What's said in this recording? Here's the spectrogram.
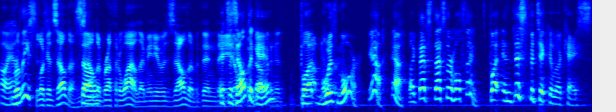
Oh yeah, releases. Look at Zelda, So- Zelda Breath of the Wild. I mean, it was Zelda, but then they It's a Zelda game, and but lot with more. Yeah, yeah. Like that's that's their whole thing. But in this particular case,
